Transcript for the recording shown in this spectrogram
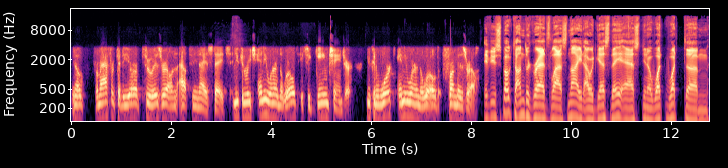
you know, from Africa to Europe through Israel and out to the United States. And you can reach anywhere in the world. It's a game changer. You can work anywhere in the world from Israel. If you spoke to undergrads last night, I would guess they asked, you know, what what um,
